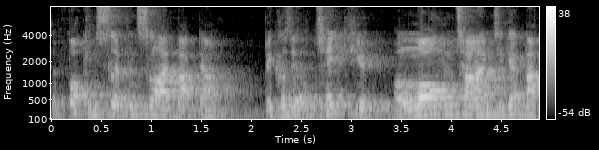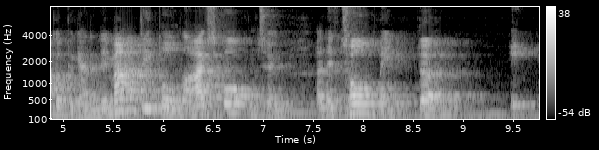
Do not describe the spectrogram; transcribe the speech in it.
to fucking slip and slide back down because it'll take you a long time to get back up again. And the amount of people that I've spoken to and they've told me that it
